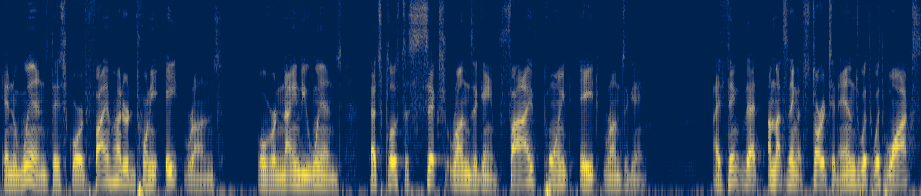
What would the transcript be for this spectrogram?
In wins, they scored 528 runs over 90 wins. That's close to six runs a game. 5.8 runs a game. I think that I'm not saying it starts and ends with with walks,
